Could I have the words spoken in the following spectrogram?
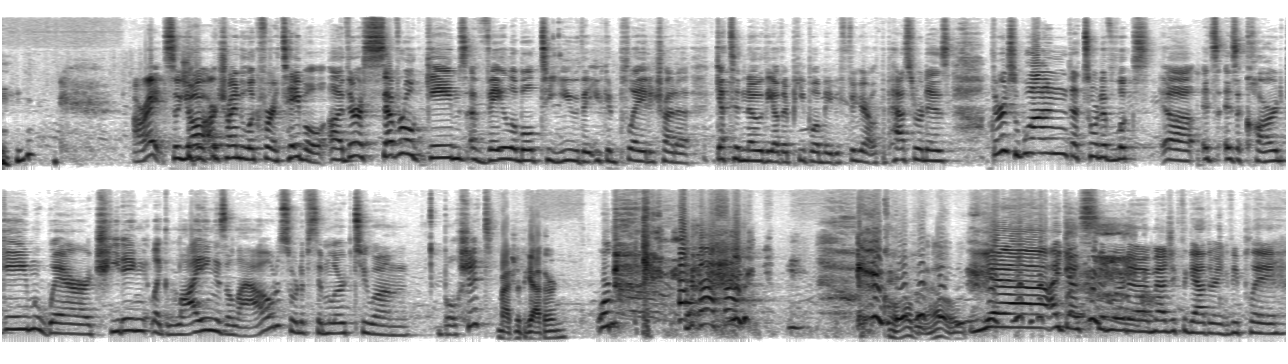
All right, so y'all are trying to look for a table. Uh, there are several games available to you that you can play to try to get to know the other people and maybe figure out what the password is. There's one that sort of looks uh, it's is a card game where cheating, like lying, is allowed, sort of similar to um bullshit. Magic the Gathering? Or Called out. yeah, I guess similar to Magic the Gathering. If you play,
